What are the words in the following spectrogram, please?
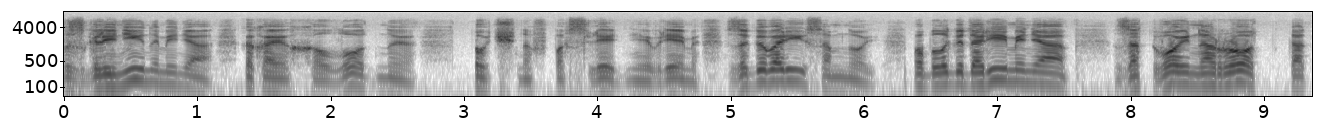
взгляни на меня, какая холодная, точно в последнее время. Заговори со мной, поблагодари меня за твой народ, как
